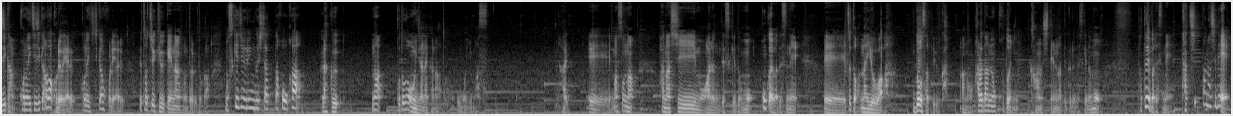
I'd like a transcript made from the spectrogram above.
時間この1時間はこれをやる。この1時間はこれやる。で途中休憩何分取るとか。もうスケジューリングしちゃった方が楽なことが多いんじゃないかなと思います。はい。えーまあ、そんな話もあるんですけども今回はですね、えー、ちょっと内容は動作というかあの体のことに関してになってくるんですけども例えばですね立ちっぱなしで、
